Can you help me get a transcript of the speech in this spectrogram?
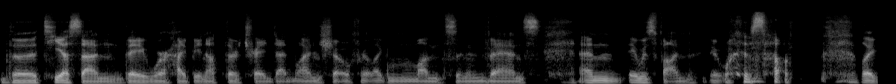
the TSN, they were hyping up their trade deadline show for like months in advance, and it was fun. It was um, like,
